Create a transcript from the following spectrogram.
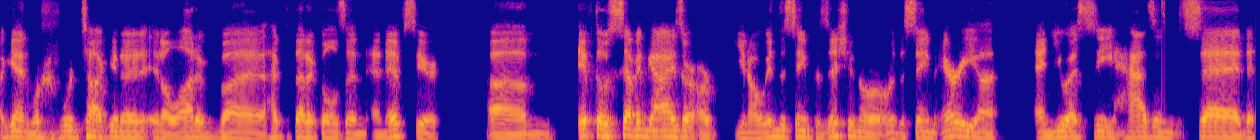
again we're we're talking in a lot of uh, hypotheticals and and ifs here, um, if those seven guys are, are you know in the same position or, or the same area and USC hasn't said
